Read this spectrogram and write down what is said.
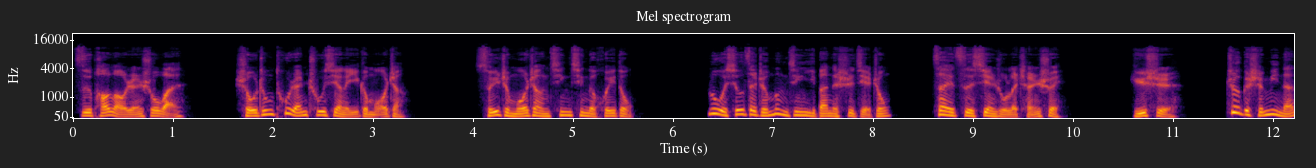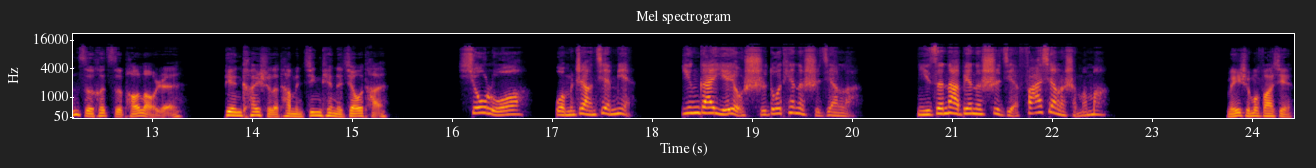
紫袍老人说完，手中突然出现了一个魔杖。随着魔杖轻轻的挥动，洛修在这梦境一般的世界中再次陷入了沉睡。于是，这个神秘男子和紫袍老人便开始了他们今天的交谈。修罗，我们这样见面，应该也有十多天的时间了。你在那边的世界发现了什么吗？没什么发现，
